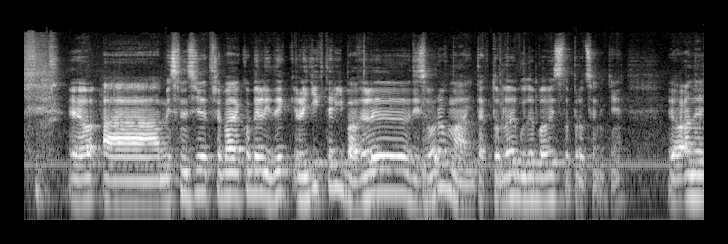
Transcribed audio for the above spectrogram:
jo, a myslím si, že třeba jakoby lidi, lidi kteří bavili v This War of Mine, tak tohle je bude bavit stoprocentně. Jo, a ne,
